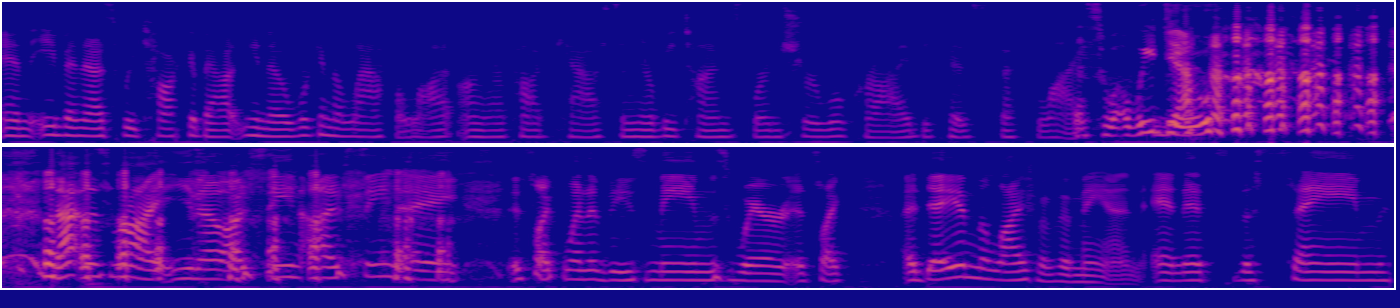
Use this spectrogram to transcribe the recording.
and even as we talk about you know we're going to laugh a lot on our podcast and there'll be times where i'm sure we'll cry because that's life that's what we do yeah. that is right you know i've seen i've seen a it's like one of these memes where it's like a day in the life of a man and it's the same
